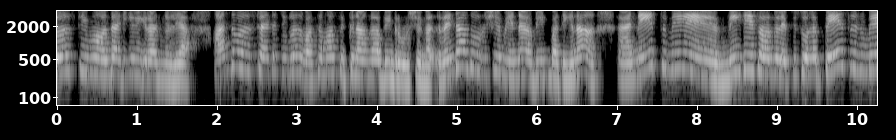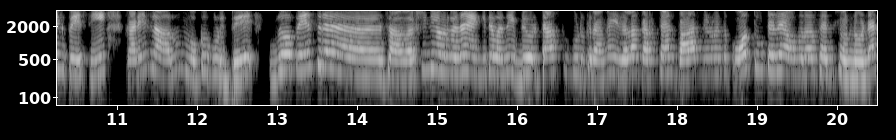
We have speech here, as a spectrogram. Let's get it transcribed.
கேர்ள்ஸ் டீம் வந்து அடிக்க வைக்கிறானுங்க இல்லையா? அந்த ஒரு ஸ்ட்ராட்டஜிக்குள்ள வசம் சிக்குனாங்க அப்படின்ற ஒரு விஷயங்கள். ரெண்டாவது ஒரு விஷயம் என்ன அப்படின்னு பாத்தீங்கன்னா நேத்துமே விஜேஸ் அவர்கள் எபிசோட்ல பேசணுமேன்னு பேசி கடைசியில அருண் மொக்க கொடுத்து இவ்வளவு பேசுற ச- வர்ஷினி அவர்கள் தான் என்கிட்ட வந்து இப்படி ஒரு டாஸ்க் கொடுக்குறாங்க. இதெல்லாம் கரெக்டான்னு பாருங்கன்னு வந்து கோத்து விட்டதே அவங்கதான் சார்னு சொன்ன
